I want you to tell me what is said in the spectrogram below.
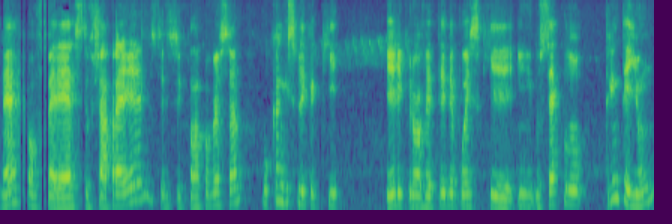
né, oferece o chá para eles, eles ficam lá conversando. O Kang explica que ele criou a VT depois que, no século 31,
